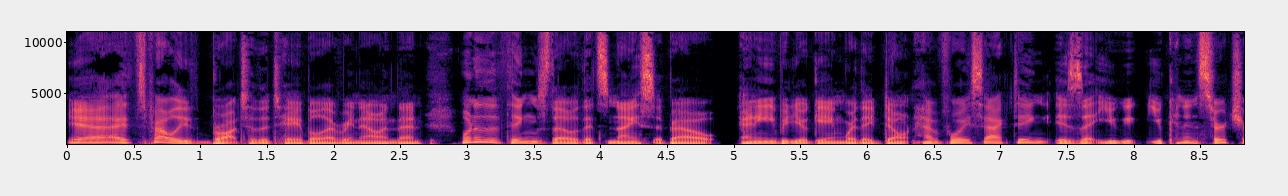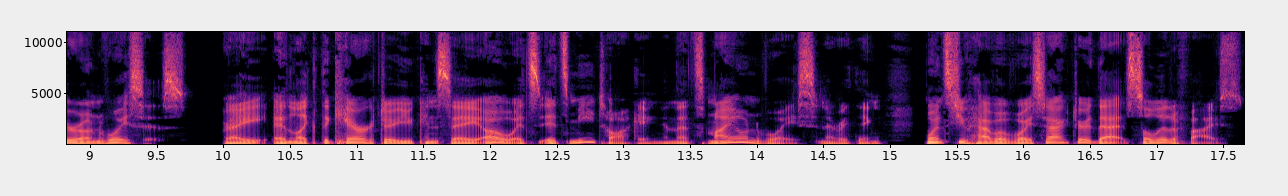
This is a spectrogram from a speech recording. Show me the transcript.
Yeah, it's probably brought to the table every now and then. One of the things though that's nice about any video game where they don't have voice acting is that you you can insert your own voices, right? And like the character you can say, "Oh, it's it's me talking and that's my own voice and everything." Once you have a voice actor, that solidifies.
